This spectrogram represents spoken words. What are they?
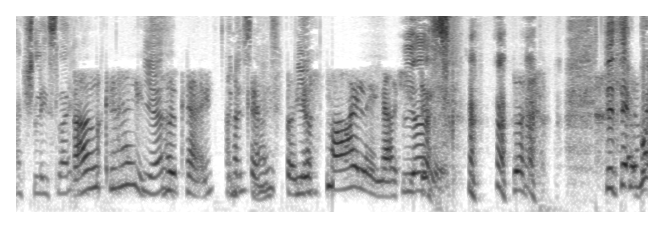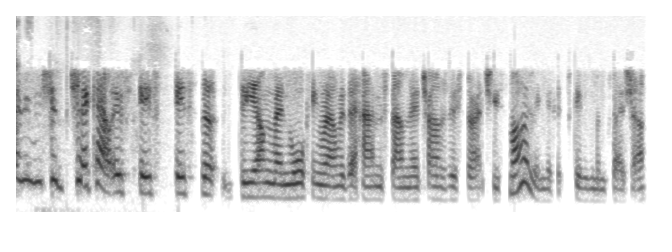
actually, slightly. Okay. Yeah. Okay. It Okay. nice. So Yeah. you're smiling as you yes. do it. The thi- So maybe we should check out if, if, if the, the young men walking around with their hands down their trousers, they're actually smiling, if it's giving them pleasure,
